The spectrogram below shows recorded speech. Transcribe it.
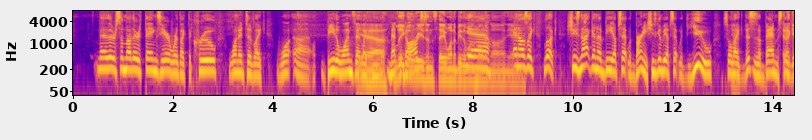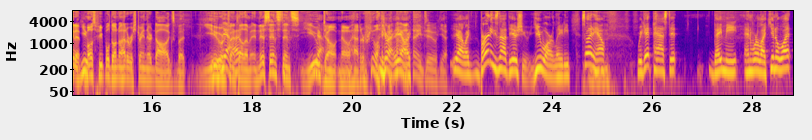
There's some other things here where like the crew wanted to like wa- uh, be the ones that like yeah, m- met the legal dogs. reasons they want to be the one holding on. Yeah, And I was like, look, she's not gonna be upset with Bernie. She's gonna be upset with you. So like, this is a bad mistake. and I get it. You. Most people don't know how to restrain their dogs, but you are Yeah, trying to tell them. In this instance, you Yeah. don't know how to. Like, You're right, yeah, like- I do. Yeah. Yeah, like Bernie's not the issue. You are, lady. So anyhow, we get past it. They meet, and we're like, you know what?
